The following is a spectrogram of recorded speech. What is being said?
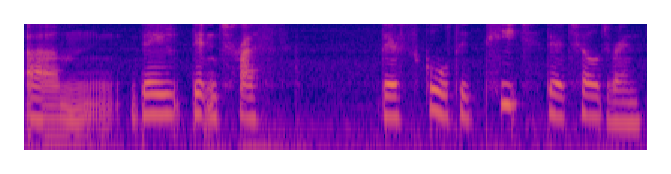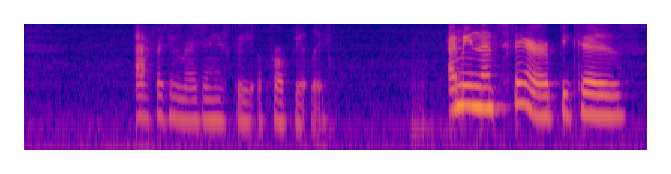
um, they didn't trust their school to teach their children African American history appropriately. I mean, that's fair because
